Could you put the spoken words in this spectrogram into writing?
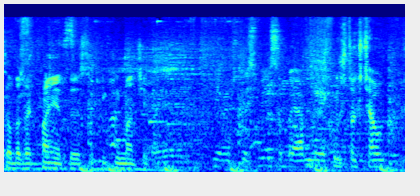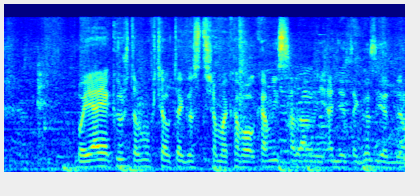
Zobacz jak fajnie to jest taki klimacik. Nie wiem, czy to jest mięso, bo ja bym jak już to chciał... Bo ja jak już to bym chciał tego z trzema kawałkami salami, a nie tego z jednym.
